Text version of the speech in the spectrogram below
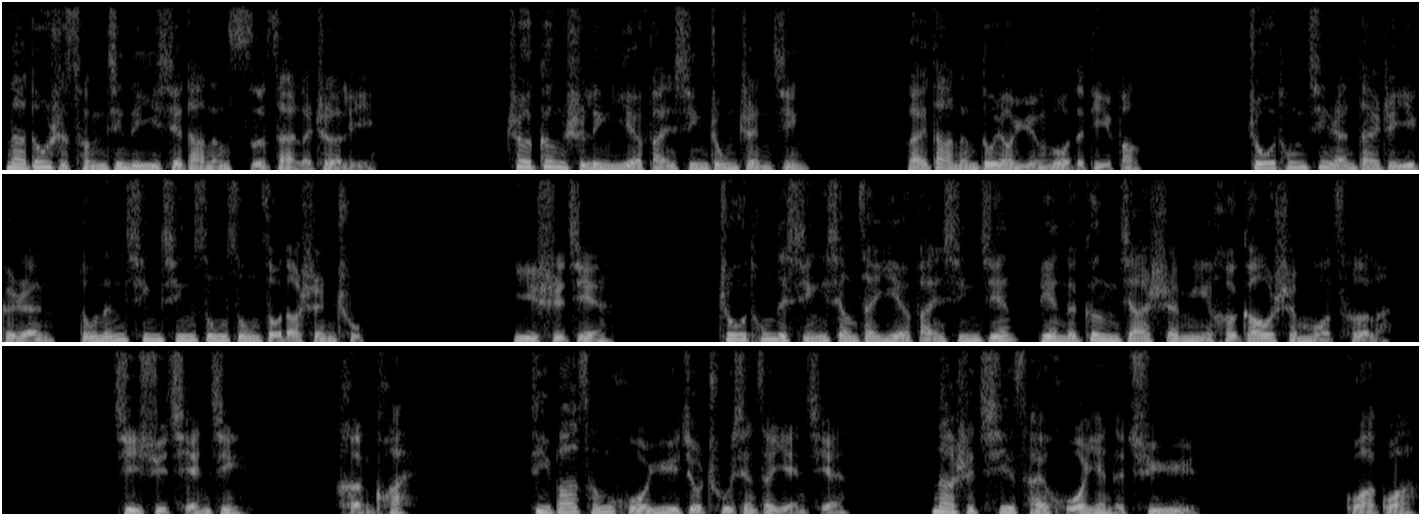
那都是曾经的一些大能死在了这里。这更是令叶凡心中震惊：来大能都要陨落的地方。周通竟然带着一个人都能轻轻松松走到深处，一时间，周通的形象在叶凡心间变得更加神秘和高深莫测了。继续前进，很快，第八层火域就出现在眼前，那是七彩火焰的区域。呱呱！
